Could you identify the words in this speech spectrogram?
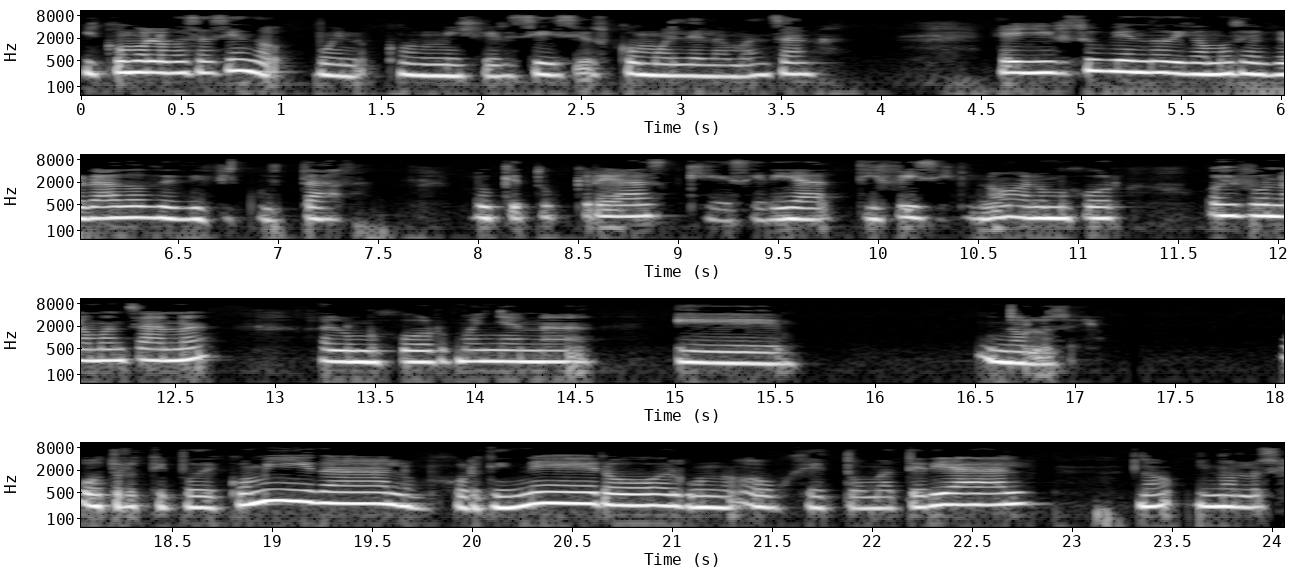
¿Y cómo lo vas haciendo? Bueno, con ejercicios como el de la manzana. E ir subiendo, digamos, el grado de dificultad. Lo que tú creas que sería difícil, ¿no? A lo mejor hoy fue una manzana, a lo mejor mañana, eh, no lo sé, otro tipo de comida, a lo mejor dinero, algún objeto material, ¿no? No lo sé.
